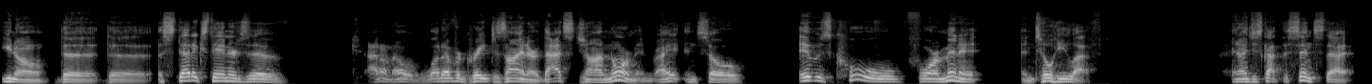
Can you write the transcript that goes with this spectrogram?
you know, the the aesthetic standards of I don't know, whatever great designer, that's John Norman, right? And so it was cool for a minute until he left. And I just got the sense that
